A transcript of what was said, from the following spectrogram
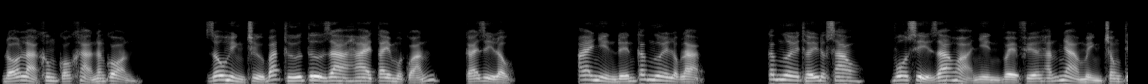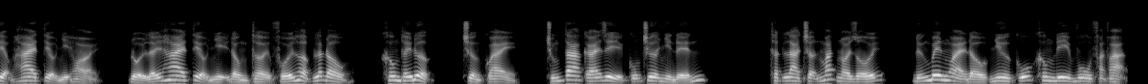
Đó là không có khả năng còn. Dâu hình chữ bát thứ tư ra hai tay một quán, cái gì lộc? Ai nhìn đến các ngươi lộc lạc? Các ngươi thấy được sao? Vô sỉ ra hỏa nhìn về phía hắn nhà mình trong tiệm hai tiểu nhị hỏi, đổi lấy hai tiểu nhị đồng thời phối hợp lắc đầu, không thấy được, trưởng quầy, chúng ta cái gì cũng chưa nhìn đến. Thật là trợn mắt nói dối, đứng bên ngoài đầu như cũ không đi vu phạn phạn,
